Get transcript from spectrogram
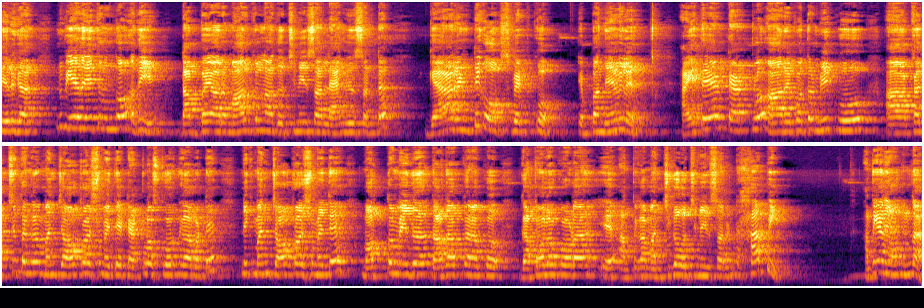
తెలుగా? నువ్వు ఏదైతే ఉందో అది డెబ్బై ఆరు మార్కులు నాకు వచ్చినాయి సార్ లాంగ్వేజ్ అంటే గ్యారంటీగా ఓప్స్ పెట్టుకో. ఇబ్బంది ఏమీ లేదు. అయితే టెట్లో ఆ రేపొద్దున మీకు ఖచ్చితంగా మంచి అవకాశం అయితే టెట్లో స్కోర్ ఉంది కాబట్టి నీకు మంచి అవకాశం అయితే మొత్తం మీద దాదాపుగా నాకు గతంలో కూడా అంతగా మంచిగా వచ్చినాయి సార్ అంటే హ్యాపీ. అంతగానే ఉందా?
